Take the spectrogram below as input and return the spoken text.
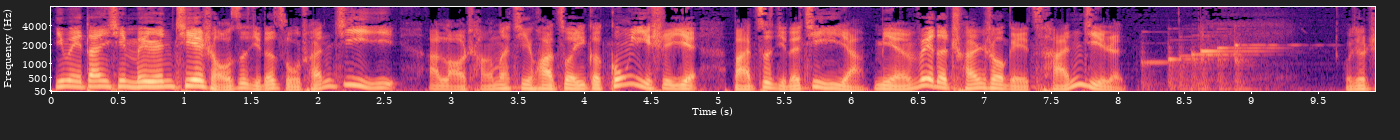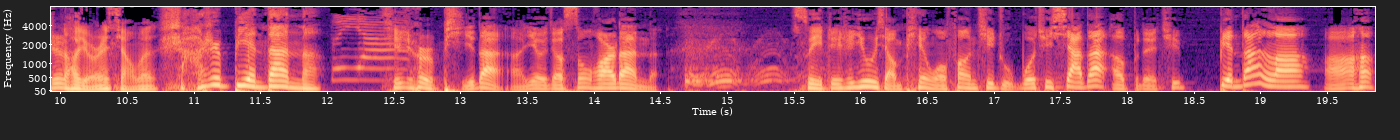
因为担心没人接手自己的祖传技艺啊，老常呢计划做一个公益事业，把自己的技艺啊免费的传授给残疾人。我就知道有人想问，啥是变蛋呢？其实就是皮蛋啊，也有叫松花蛋的。所以这是又想骗我放弃主播去下蛋啊？不对，去变蛋啦啊！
